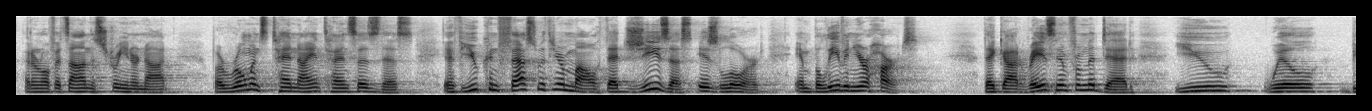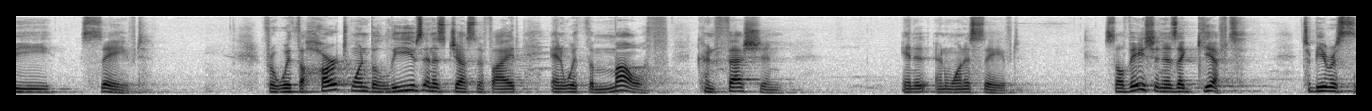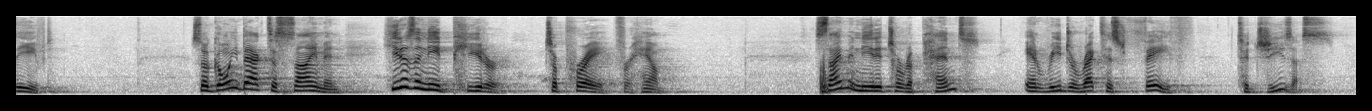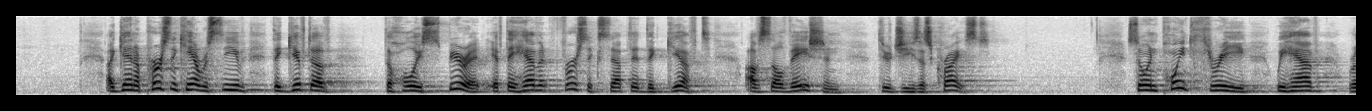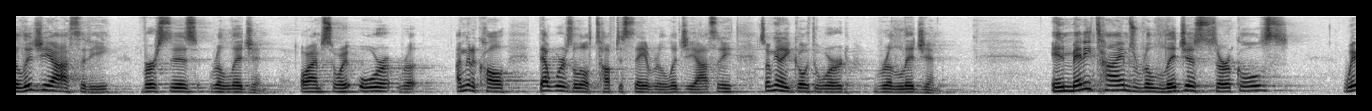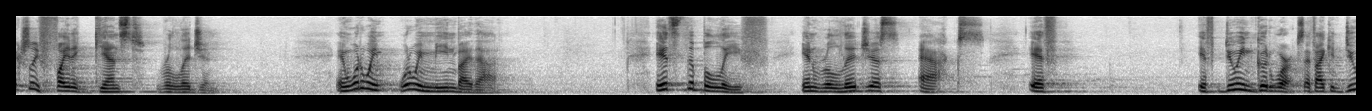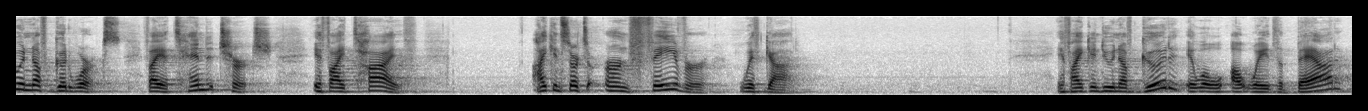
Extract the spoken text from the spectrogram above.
I don't know if it's on the screen or not, but Romans 10, 9 and 10 says this If you confess with your mouth that Jesus is Lord and believe in your heart that God raised him from the dead, you will be saved. For with the heart one believes and is justified, and with the mouth confession and one is saved. Salvation is a gift to be received. So, going back to Simon, he doesn't need Peter to pray for him. Simon needed to repent and redirect his faith to Jesus. Again, a person can't receive the gift of the Holy Spirit if they haven't first accepted the gift of salvation through Jesus Christ. So, in point three, we have religiosity versus religion. Or, I'm sorry, or I'm going to call that word is a little tough to say, religiosity. So, I'm going to go with the word religion. In many times, religious circles, we actually fight against religion. And what do we, what do we mean by that? It's the belief in religious acts. If, if doing good works, if I can do enough good works, if I attend church, if I tithe, I can start to earn favor with God. If I can do enough good, it will outweigh the bad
